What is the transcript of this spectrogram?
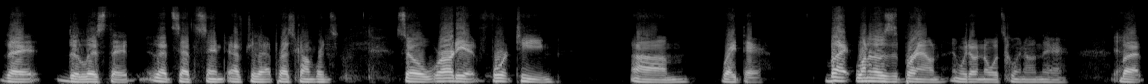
That the list that that Seth sent after that press conference. So we're already at fourteen, um, right there. But one of those is Brown, and we don't know what's going on there. Yeah. But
